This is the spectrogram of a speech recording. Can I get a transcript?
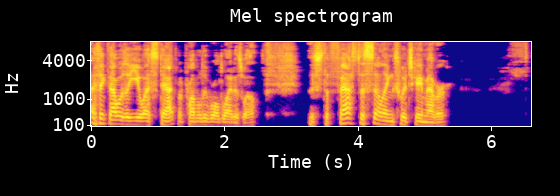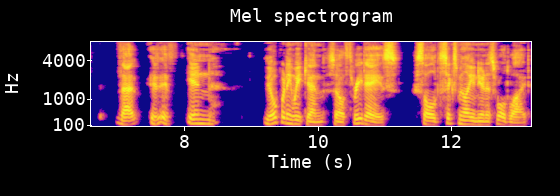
I think that was a US stat, but probably worldwide as well. This is the fastest selling Switch game ever. That it, it, in the opening weekend, so three days, sold 6 million units worldwide,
